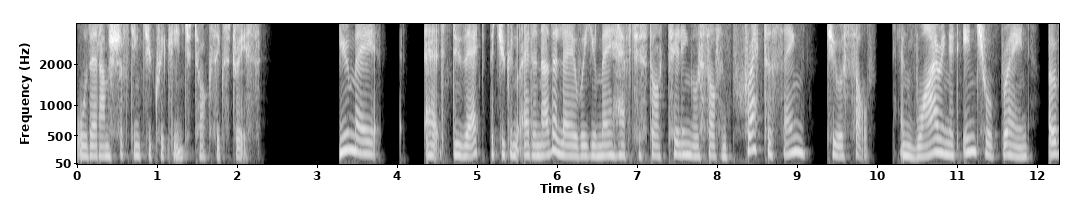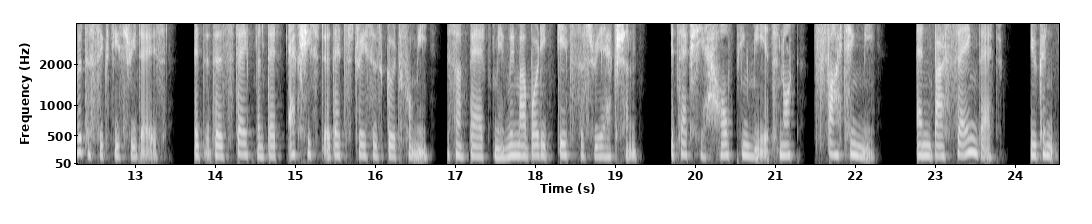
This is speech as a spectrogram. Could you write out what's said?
or that I'm shifting too quickly into toxic stress. You may add, do that, but you can add another layer where you may have to start telling yourself and practice saying to yourself and wiring it into your brain over the 63 days. It, the statement that actually that stress is good for me. It's not bad for me. When my body gets this reaction, it's actually helping me. It's not fighting me. And by saying that, you can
